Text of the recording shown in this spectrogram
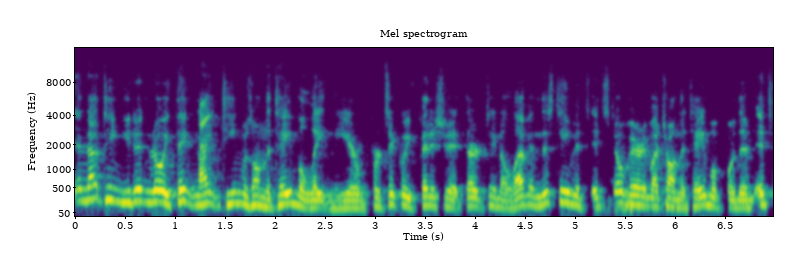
and that team, you didn't really think 19 was on the table late in the year, particularly finishing at 13 11. This team, it's, it's still mm-hmm. very much on the table for them. It's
